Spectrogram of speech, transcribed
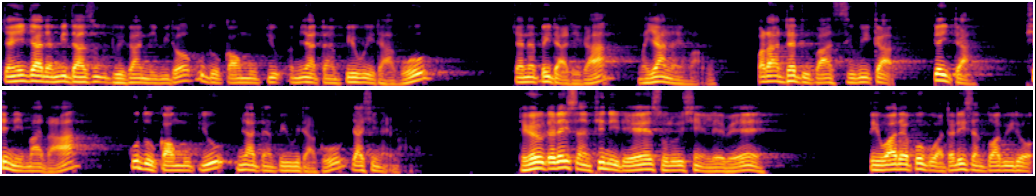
ကြံရကြတဲ့မိသားစုတွေကနေပြီးတော့ကုသိုလ်ကောင်းမှုပြုအမြတ်တမ်းပေးဝေတာကိုကျန်တဲ့ပိတ်တာတွေကမရနိုင်ပါဘူးပရဒတ္တုပဇီဝိကပိတ်တာဖြစ်နေမှသာကုသိုလ်ကောင်းမှုပြုအမြတ်တမ်းပေးဝေတာကိုရရှိနိုင်ပါတယ်တကယ်လို့တရိษံဖြစ်နေတယ်ဆိုလို့ရှိရင်လည်းပဲ တေဝါတဲ့ပုဂ္ဂိုလ်ကတရိษံသွားပြီးတော့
